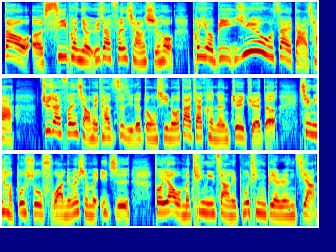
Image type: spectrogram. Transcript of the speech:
到呃 C 朋友又在分享的时候，朋友 B 又在打岔，就在分享回他自己的东西，然后大家可能就会觉得心里很不舒服啊，你为什么一直都要？要我们听你讲，你不听别人讲。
